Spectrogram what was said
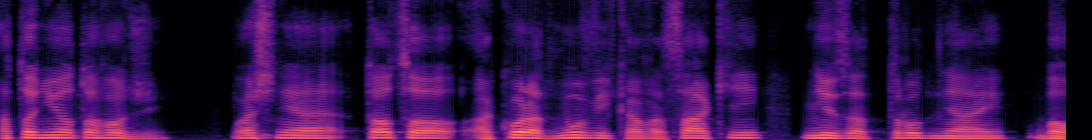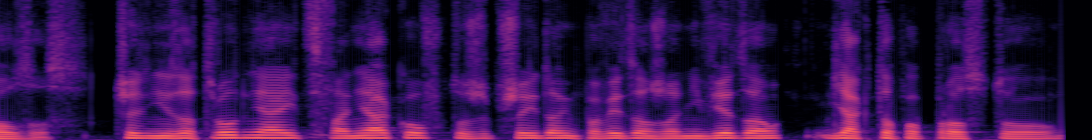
A to nie o to chodzi. Właśnie to, co akurat mówi Kawasaki, nie zatrudniaj bozos, czyli nie zatrudniaj cwaniaków, którzy przyjdą i powiedzą, że oni wiedzą, jak to po prostu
